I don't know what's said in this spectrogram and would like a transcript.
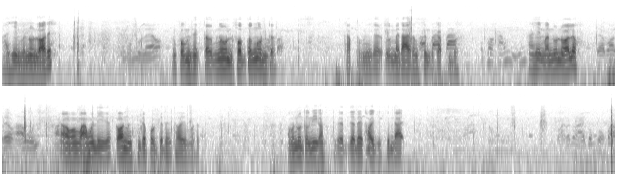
หาหินบนนู่นรอดิผมอยู่แล้วผมต้องนู่นผมต้องนู่นเถอะกลับตรงนี้ก็ไม่ได้ต้องขึ้นไปกลับข้างบนหาหินมันนู่นน้อยเร็วเดี๋ยวมาเร็วหาหุ่นเอามาวางไว้นี่ก้อนหนึงเดี๋ยวผมจะได้ถอยมาเอา มานู่นตรงนี้ก่อนจะจะได้ถอยขึ้นได้ไหวไม่ต้องหายตรงผมเปล่า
